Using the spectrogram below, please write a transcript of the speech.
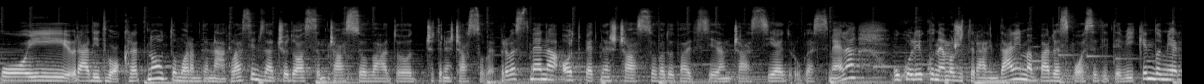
koji radi dvokratno, to moram da naglasim, znači od 8 časova do 14 časova je prva smena, od 15 časova do 21 čas je druga smena. Ukoliko ne možete ranim danima, bar da posetite vikendom, jer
